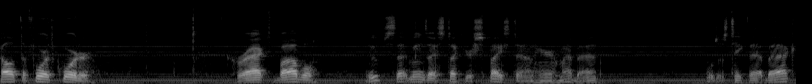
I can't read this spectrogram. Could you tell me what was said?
Call it the fourth quarter. Cracked Bauble. Oops, that means I stuck your spice down here. My bad. We'll just take that back.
